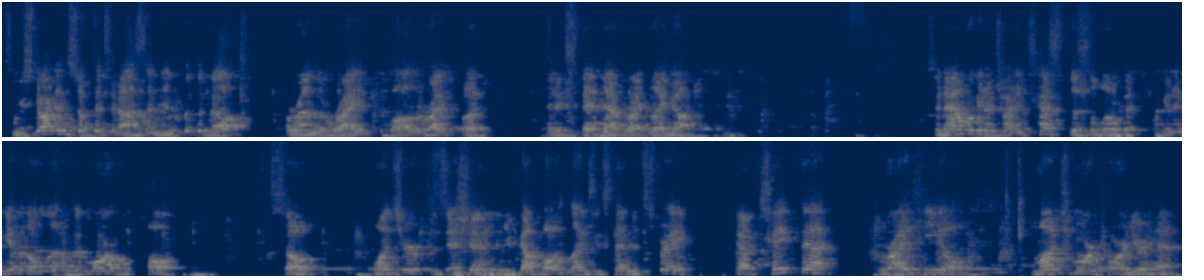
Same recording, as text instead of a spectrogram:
So we start in Supta Tadasana and then put the belt around the right, the ball of the right foot, and extend that right leg up. So now we're going to try to test this a little bit. We're going to give it a little bit more of a pull. So once you're positioned and you've got both legs extended straight, now take that right heel much more toward your head.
